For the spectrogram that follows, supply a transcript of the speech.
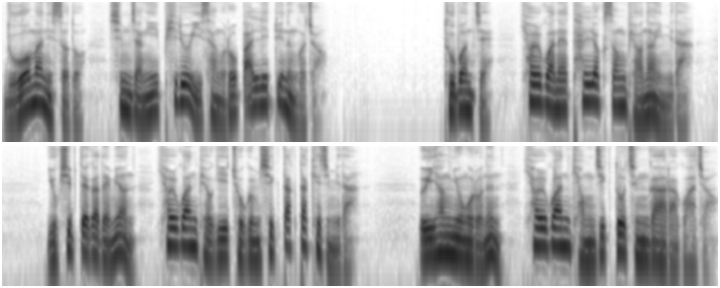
누워만 있어도 심장이 필요 이상으로 빨리 뛰는 거죠. 두 번째, 혈관의 탄력성 변화입니다. 60대가 되면 혈관 벽이 조금씩 딱딱해집니다. 의학용어로는 혈관 경직도 증가라고 하죠.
